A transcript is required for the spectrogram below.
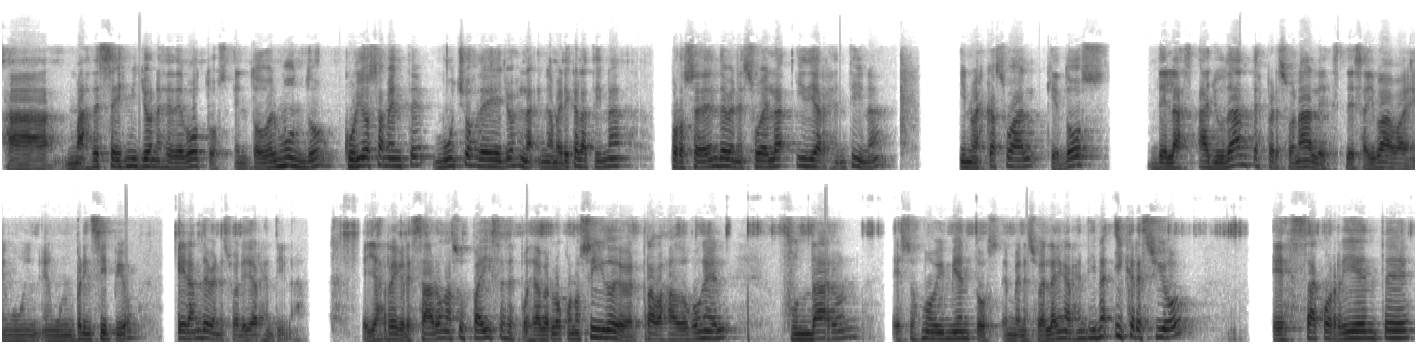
a más de 6 millones de devotos en todo el mundo, curiosamente, muchos de ellos en, la- en América Latina proceden de Venezuela y de Argentina, y no es casual que dos de las ayudantes personales de Saibaba en un, principio eran de Venezuela y de Argentina. Ellas regresaron a sus países después de haberlo conocido, de haber trabajado con él, fundaron esos movimientos en Venezuela y en Argentina y creció esa corriente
